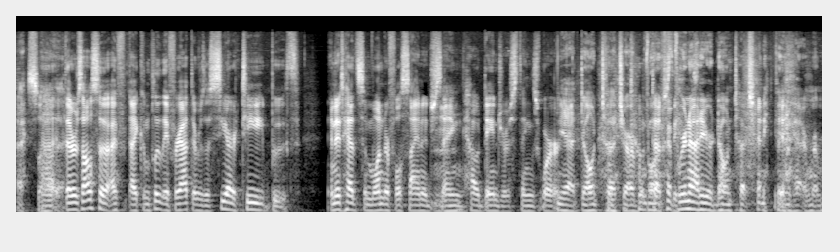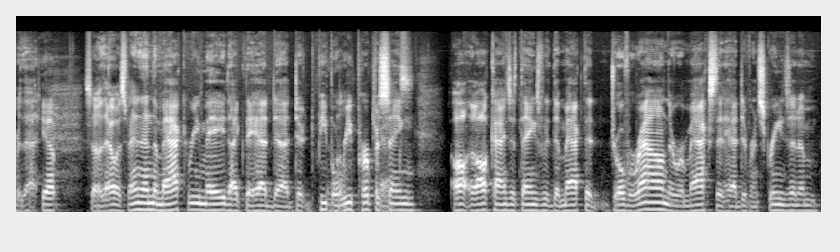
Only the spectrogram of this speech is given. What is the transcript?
I saw Uh, that. there was also, I, f- I completely forgot, there was a CRT booth, and it had some wonderful signage saying how dangerous things were. Mm-hmm. Yeah, don't touch our Don't touch if we're not here, don't touch anything. I remember that. Yep. So that was, and then the Mac remade, like they had uh, d- people repurposing all, all kinds of things with the Mac that drove around. There were Macs that had different screens in them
